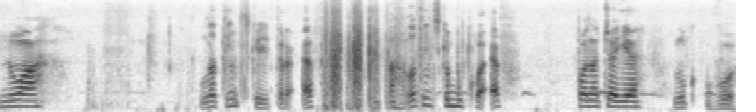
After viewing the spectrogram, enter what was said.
Ну а латинська літера F. А, латинська буква F позначає звук В.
